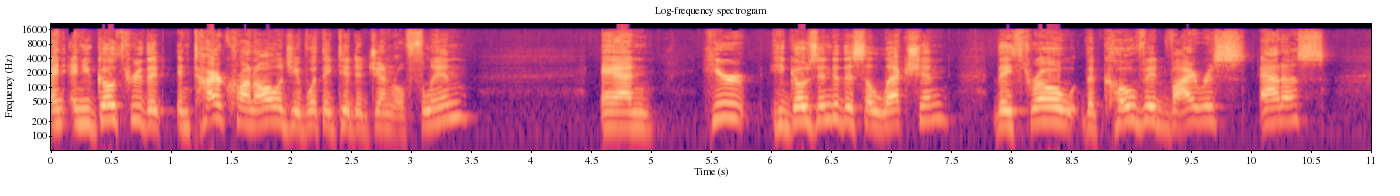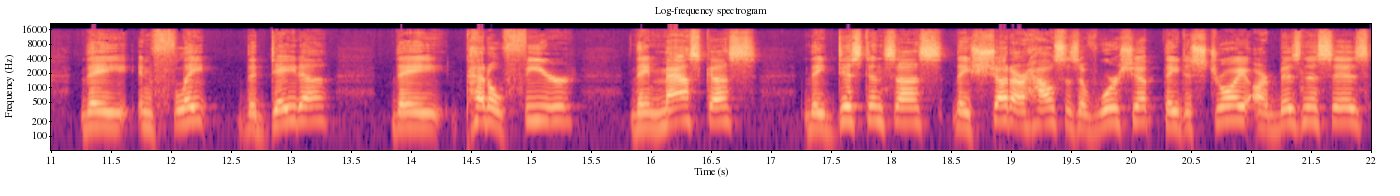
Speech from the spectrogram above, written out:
and, and you go through the entire chronology of what they did to General Flynn. And here he goes into this election. They throw the COVID virus at us, they inflate the data, they peddle fear, they mask us. They distance us. They shut our houses of worship. They destroy our businesses.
